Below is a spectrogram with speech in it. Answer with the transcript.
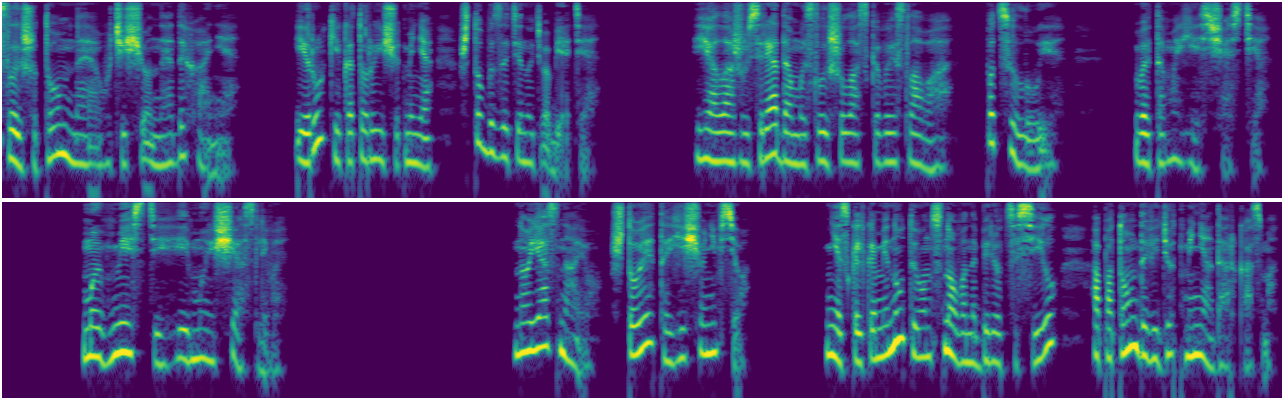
Слышу томное, учащенное дыхание и руки, которые ищут меня, чтобы затянуть в объятия. Я ложусь рядом и слышу ласковые слова, поцелуи. В этом и есть счастье. Мы вместе, и мы счастливы. Но я знаю, что это еще не все. Несколько минут, и он снова наберется сил, а потом доведет меня до оргазма.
